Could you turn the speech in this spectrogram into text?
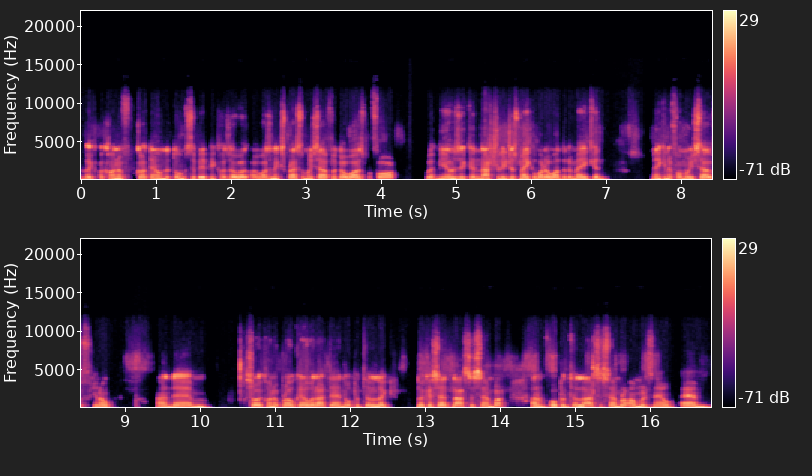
like I kind of got down the dumps a bit because I, was, I wasn't expressing myself like I was before with music and naturally just making what I wanted to make and making it for myself, you know. And um so I kind of broke out of that then up until like like I said last December and up until last December onwards now. Um,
